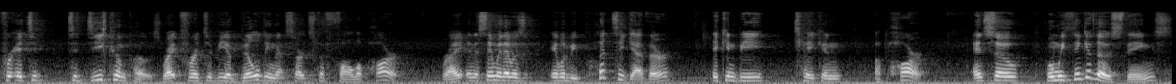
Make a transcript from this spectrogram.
for it to, to decompose, right? For it to be a building that starts to fall apart, right? In the same way that was able to be put together, it can be taken apart. And so when we think of those things,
